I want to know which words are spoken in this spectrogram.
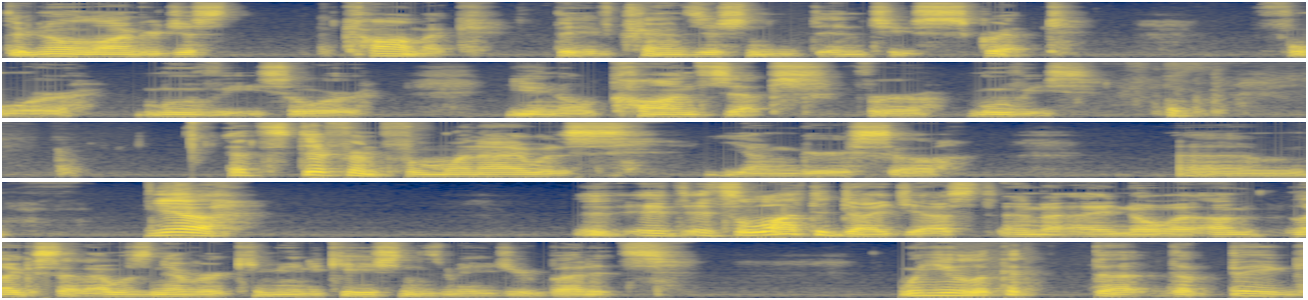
they're no longer just comic. They've transitioned into script for movies or you know concepts for movies. That's different from when i was younger so um, yeah. It, it, it's a lot to digest and i know i'm like i said i was never a communications major but it's when you look at the the big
